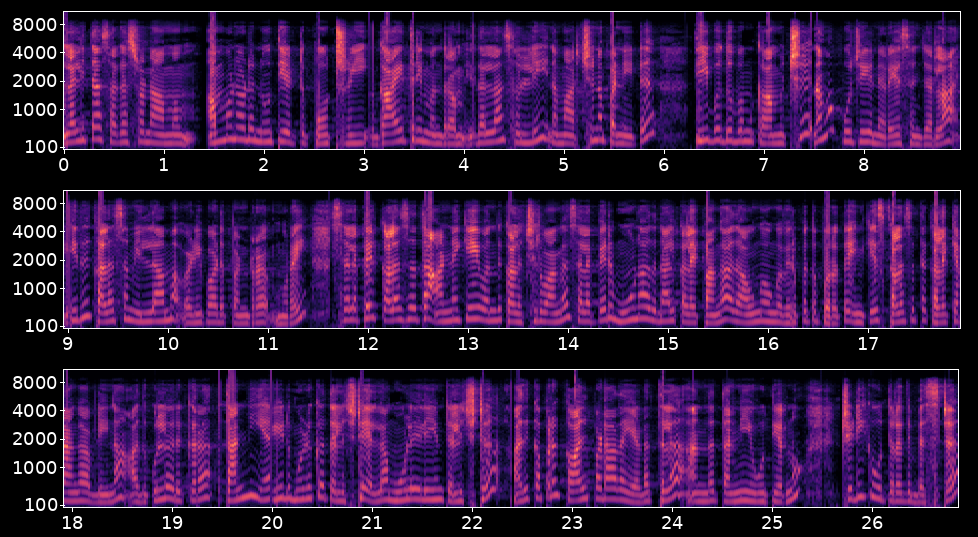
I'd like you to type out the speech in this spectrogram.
லலிதா சகசிரநாமம் அம்மனோட நூற்றி எட்டு போற்றி காயத்ரி மந்திரம் இதெல்லாம் சொல்லி நம்ம அர்ச்சனை பண்ணிட்டு தீபதூபம் காமிச்சு நம்ம பூஜையை நிறைய செஞ்சிடலாம். இது கலசம் இல்லாமல் வழிபாடு பண்ணுற முறை. சில பேர் கலசத்தை அன்னைக்கே வந்து கலைச்சிருவாங்க. சில பேர் மூணாவது நாள் கலைப்பாங்க. அது அவங்கவுங்க விருப்பத்தை பொறுத்து. இன்கேஸ் கலசத்தை கலைக்கிறாங்க அப்படின்னா அதுக்குள்ளே இருக்கிற தண்ணியை வீடு முழுக்க தெளிச்சுட்டு எல்லா மூலையிலையும் தெளிச்சுட்டு அதுக்கப்புறம் கால்படாத இடத்துல அந்த தண்ணியை ஊற்றிடணும் செடிக்கு ஊற்றுறது பெஸ்ட்டு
